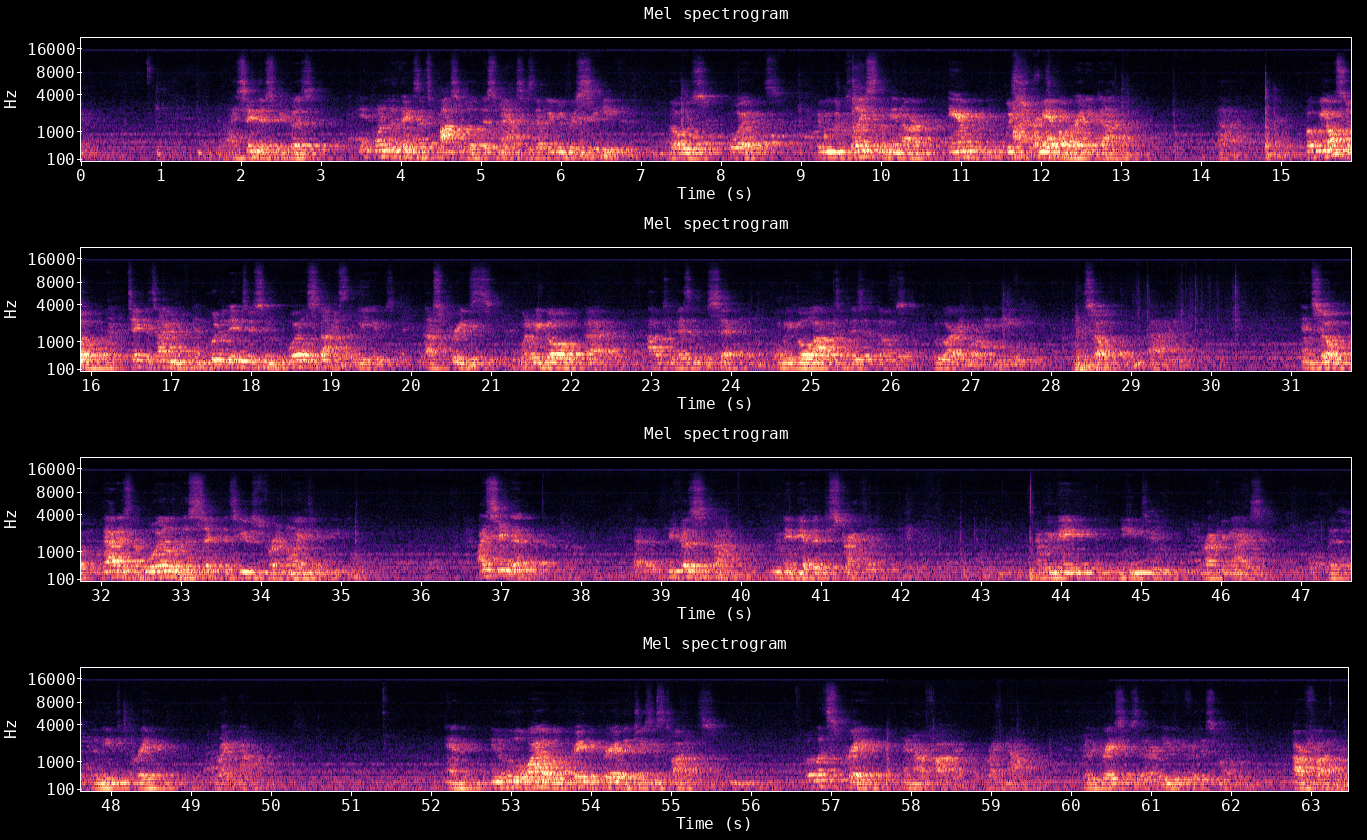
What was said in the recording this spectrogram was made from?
I say this because one of the things that's possible at this Mass is that we would receive those oils, that we would place them in our ambry, which we have already done. Uh, But we also take the time and- and put it into some oil stocks that we use, us priests, when we go uh, out to visit the sick, when we go out to visit those who are in need. So, uh, and so that is the oil of the sick that's used for anointing. I say that uh, because um, we may be a bit distracted, and we may need to recognize the, the need to pray right now. And in a little while, we'll pray the prayer that Jesus taught us. But let's pray in our Father right now for the graces that are needed for this moment. Our Father,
